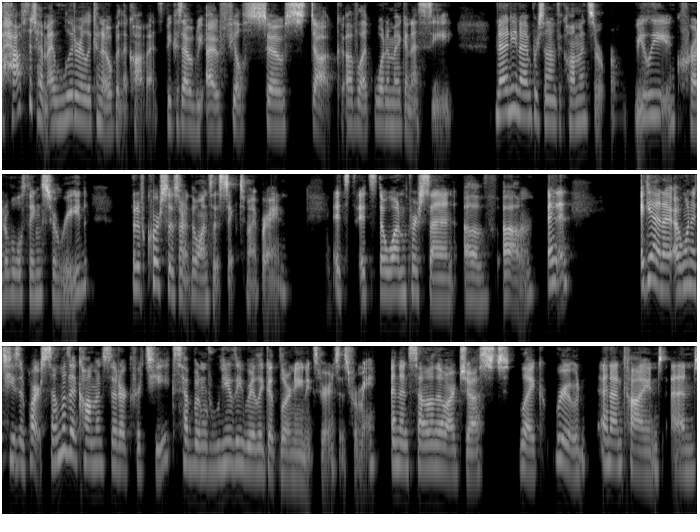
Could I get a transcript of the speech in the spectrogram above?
half the time I literally couldn't open the comments because I would be I would feel so stuck of like what am I going to see? 99% of the comments are, are, really incredible things to read, but of course those aren't the ones that stick to my brain. It's it's the 1% of um and, and again, I, I want to tease it apart. Some of the comments that are critiques have been really, really good learning experiences for me. And then some of them are just like rude and unkind and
